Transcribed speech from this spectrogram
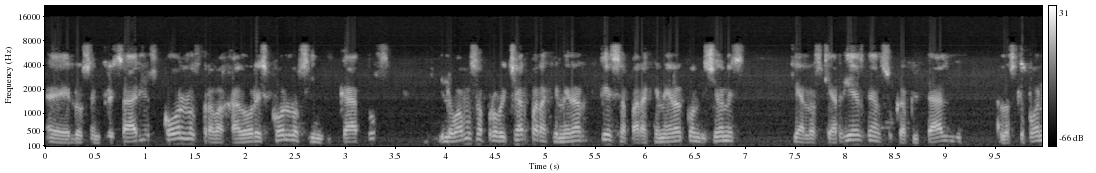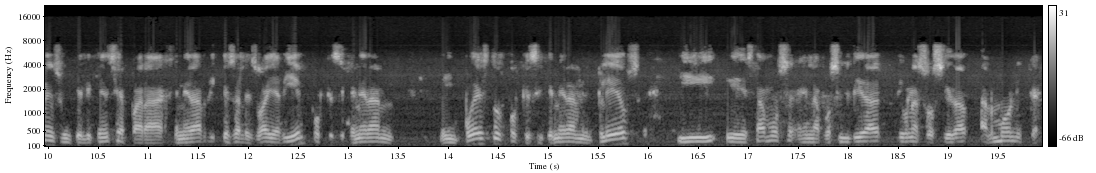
eh, los empresarios, con los trabajadores, con los sindicatos y lo vamos a aprovechar para generar riqueza, para generar condiciones que a los que arriesgan su capital, a los que ponen su inteligencia para generar riqueza les vaya bien, porque se generan impuestos, porque se generan empleos y eh, estamos en la posibilidad de una sociedad armónica.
